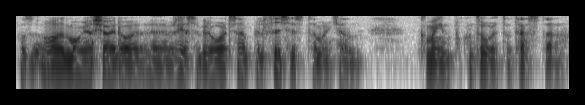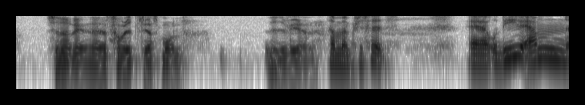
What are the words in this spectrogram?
Och, och många kör ju då eh, resebyråer till exempel fysiskt där man kan komma in på kontoret och testa sina re, eh, favoritresmål i VR. Ja men precis. Eh, och det är ju en,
